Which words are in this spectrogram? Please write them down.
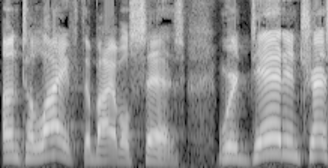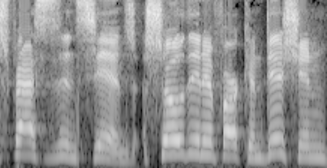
unto life, the Bible says. We're dead in trespasses and sins. So then, if our condition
